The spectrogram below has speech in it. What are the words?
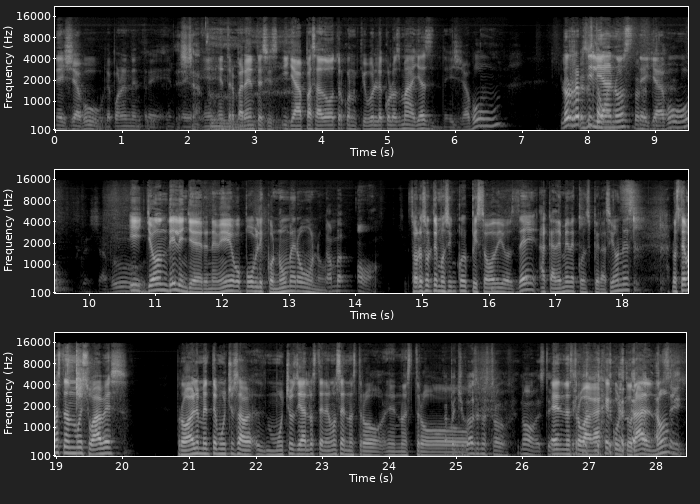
Déjà vu, le ponen entre, entre, en- entre paréntesis. Y ya ha pasado otro con Cúbole con los mayas, Déjà vu. Los reptilianos, bueno, vu. Shabu. Y John Dillinger, enemigo público número uno. Number-. Son los últimos cinco episodios de Academia de Conspiraciones. Los temas están muy suaves. Probablemente muchos, muchos ya los tenemos en nuestro, en nuestro, en nuestro. No, este. en nuestro bagaje cultural, ¿no? Sí.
